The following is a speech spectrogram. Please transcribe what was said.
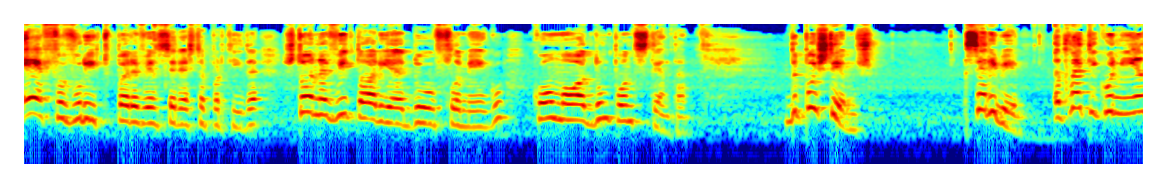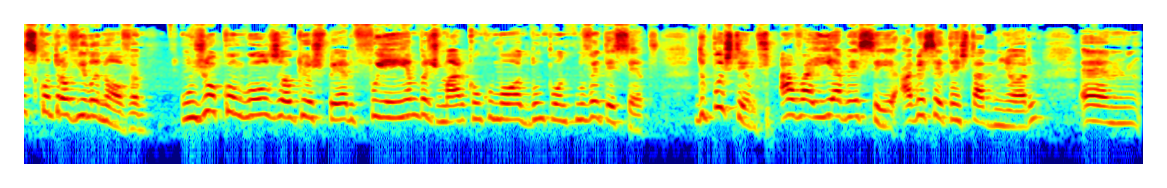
é favorito para vencer esta partida. Estou na vitória do Flamengo com o modo de 1.70. Depois temos Série B. Atlético Uniense contra o Vila Nova. Um jogo com golos é o que eu espero. Fui em ambas marcam com uma odd de 1.97. Depois temos Havaí e ABC. A ABC tem estado melhor. Um,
